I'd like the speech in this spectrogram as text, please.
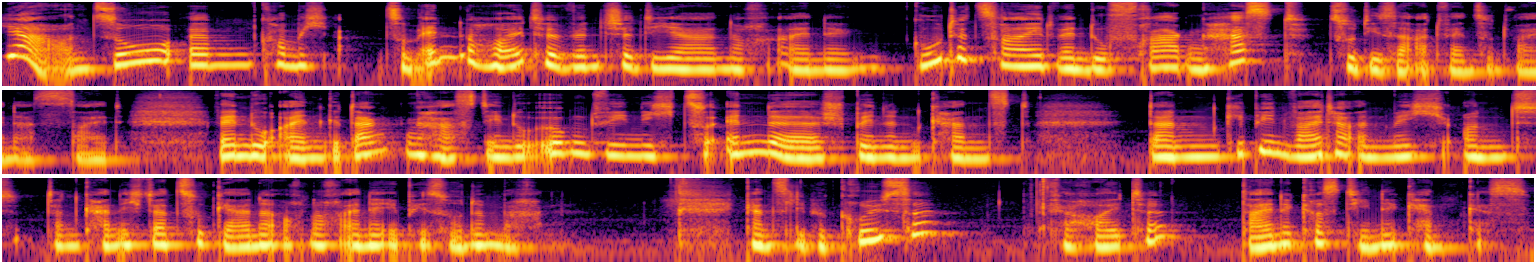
Ja, und so ähm, komme ich zum Ende heute, wünsche dir noch eine gute Zeit, wenn du Fragen hast zu dieser Advents- und Weihnachtszeit. Wenn du einen Gedanken hast, den du irgendwie nicht zu Ende spinnen kannst, dann gib ihn weiter an mich und dann kann ich dazu gerne auch noch eine Episode machen. Ganz liebe Grüße für heute, deine Christine Kempkes.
